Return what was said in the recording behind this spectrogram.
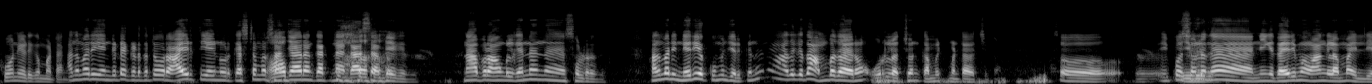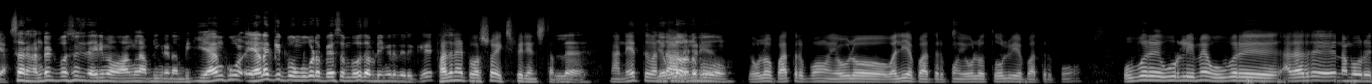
ஃபோன் எடுக்க மாட்டாங்க. அந்த மாதிரி என்கிட்ட கிட்டத்தட்ட ஒரு ஆயிரத்தி ஐநூறு கஸ்டமர்ஸ் அப்~ அஞ்சாயிரம் கட்டின காசு அப்படியே இருக்குது. நான் அப்புறம் அவங்களுக்கு என்னென்னு சொல்கிறது அது மாதிரி நிறைய குமிஞ்சிருக்குன்னு நான் அதுக்கு தான் ஐம்பதாயிரம் ஒரு லட்சம் கமிட்மெண்ட்டாக வச்சுப்பேன். ஸோ இப்போ சொல்லுங்க நீங்கள் தைரியமாக வாங்கலாமா இல்லையா? சார் ஹண்ட்ரட் பர்சன்ட் தைரியமா வாங்கலாம் அப்படிங்கிற நம்பிக்கை என் கூட எனக்கு இப்போ உங்க கூட பேசும்போது அப்படிங்கிறது இருக்கு. பதினெட்டு வருஷம் எக்ஸ்பீரியன்ஸ் தான் இல்ல. நான் நேற்று வந்து. அனுபவம்? எவ்வளோ பார்த்துருப்போம் எவ்வளோ வலியை பார்த்துருப்போம் எவ்வளோ தோல்வியை பார்த்துருப்போம். ஒவ்வொரு ஊர்லேயுமே ஒவ்வொரு அதாவது நம்ம ஒரு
